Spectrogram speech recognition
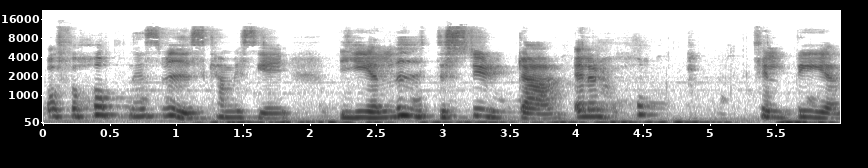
och förhoppningsvis kan vi se, ge lite styrka eller hopp till det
